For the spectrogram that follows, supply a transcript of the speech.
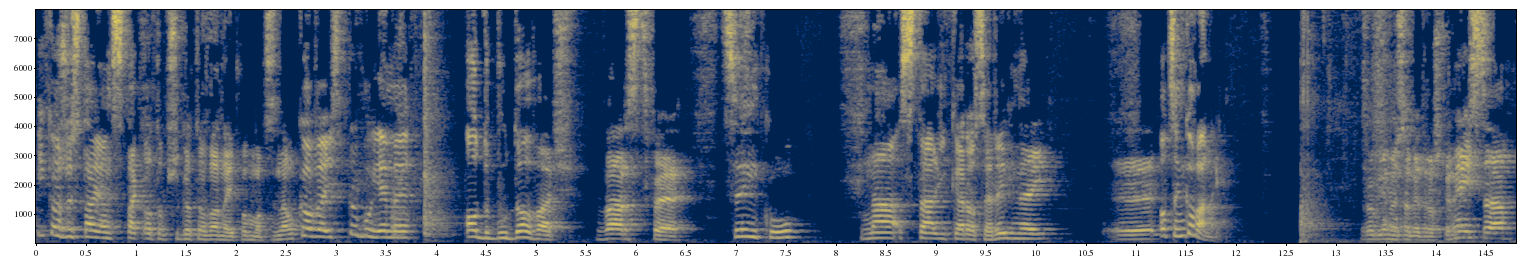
I korzystając z tak oto przygotowanej pomocy naukowej, spróbujemy odbudować warstwę cynku na stali karoseryjnej yy, ocynkowanej. Robimy sobie troszkę miejsca.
